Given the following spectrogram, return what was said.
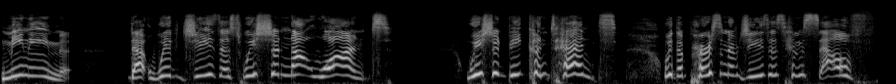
Meaning that with Jesus, we should not want. We should be content with the person of Jesus himself.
